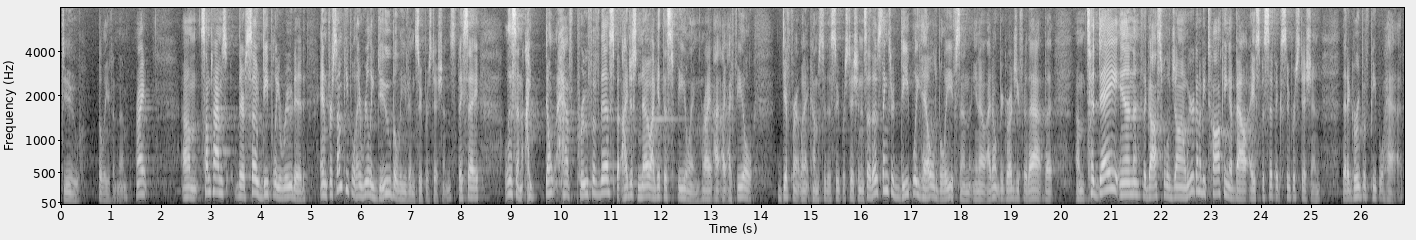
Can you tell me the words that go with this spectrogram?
do believe in them, right? Um, sometimes they're so deeply rooted, and for some people, they really do believe in superstitions. They say, listen, I don't have proof of this, but I just know I get this feeling, right? I, I feel different when it comes to this superstition. And so those things are deeply held beliefs, and, you know, I don't begrudge you for that. But um, today in the Gospel of John, we're going to be talking about a specific superstition that a group of people had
